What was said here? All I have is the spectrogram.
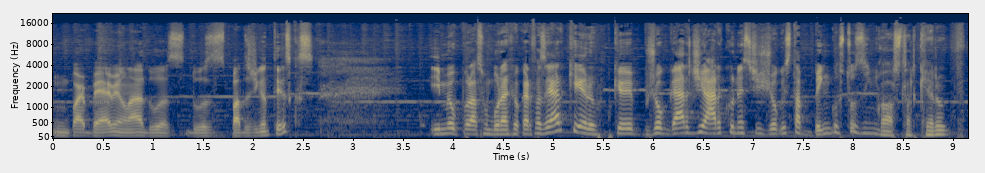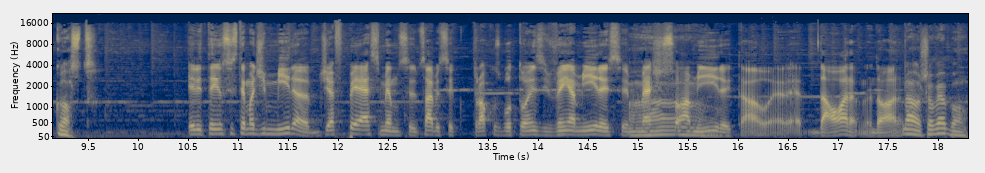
um Barbarian lá, duas, duas espadas gigantescas. E meu próximo boneco que eu quero fazer é arqueiro. Porque jogar de arco nesse jogo está bem gostosinho. Gosto, arqueiro, gosto. ele tem um sistema de mira, de FPS mesmo, você sabe? Você troca os botões e vem a mira e você mexe só a mira e tal. É, é da hora, é da hora. Não, o jogo é bom.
